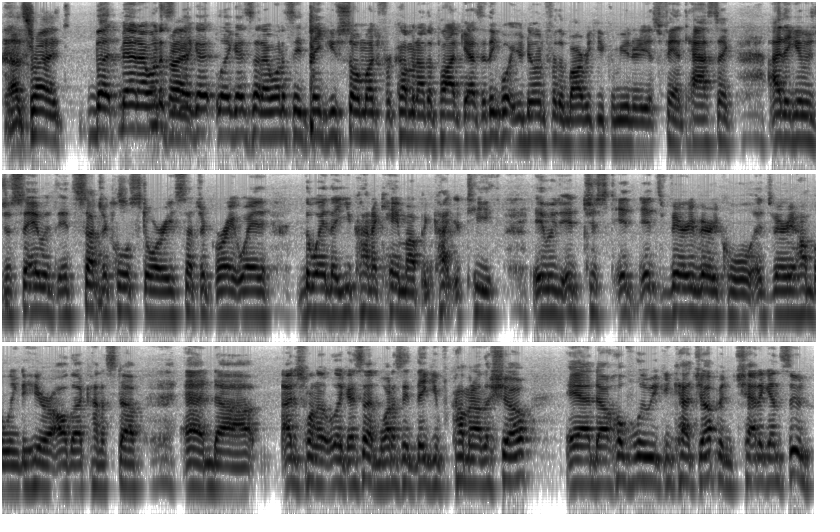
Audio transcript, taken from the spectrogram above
That's right. But man, I want to say, right. like, I, like I said, I want to say thank you so much for coming on the podcast. I think what you're doing for the barbecue community is fantastic. I think it was just it was it's such a cool story, such a great way the way that you kind of came up and cut your teeth. It was it just it, it's very very cool. It's very humbling to hear all that kind of stuff, and uh, I just want to, like I said, want to say thank you for coming on the show, and uh, hopefully we can catch up and chat again soon.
